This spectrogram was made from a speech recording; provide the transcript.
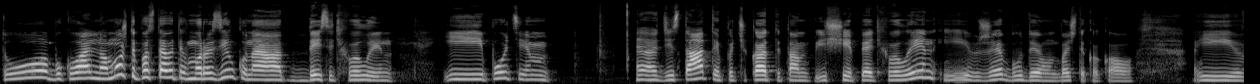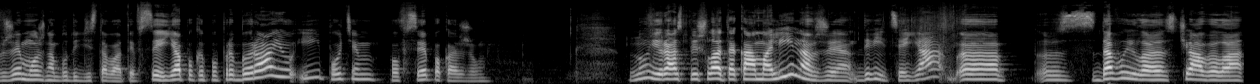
То буквально можете поставити в морозилку на 10 хвилин і потім е, дістати, почекати там іще 5 хвилин, і вже буде, он, бачите, какао. І вже можна буде діставати. Все, я поки поприбираю і потім по все покажу. Ну і раз пішла така маліна вже, дивіться, я е, здавила, зчавила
